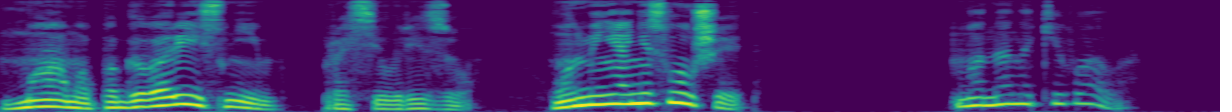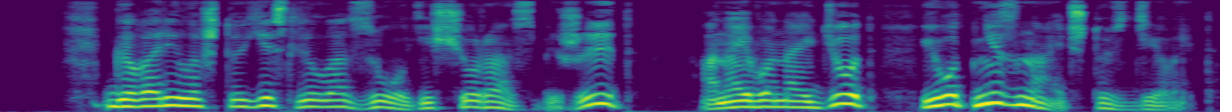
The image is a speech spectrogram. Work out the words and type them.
«Мама, поговори с ним», — просил Ризо. «Он меня не слушает». Манана кивала. Говорила, что если Лазо еще раз сбежит, она его найдет и вот не знает, что сделает,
